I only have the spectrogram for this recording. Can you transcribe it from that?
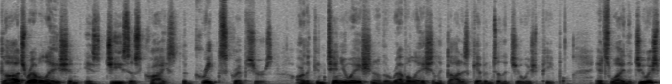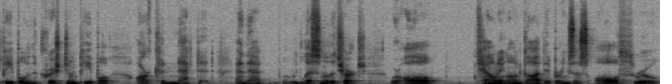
God's revelation is Jesus Christ. The Greek Scriptures are the continuation of the revelation that God has given to the Jewish people. It's why the Jewish people and the Christian people are connected, and that we listen to the church. We're all counting on God that brings us all through.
